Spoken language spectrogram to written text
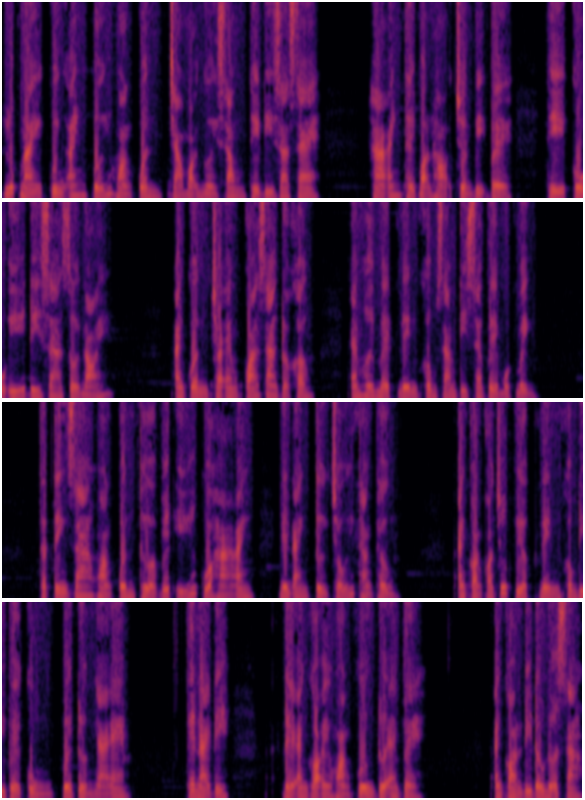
Lúc này Quỳnh Anh với Hoàng Quân chào mọi người xong thì đi ra xe. Hà Anh thấy bọn họ chuẩn bị về thì cố ý đi ra rồi nói. Anh Quân cho em quá giang được không? Em hơi mệt nên không dám đi xe về một mình. Thật tình ra Hoàng Quân thừa biết ý của Hà Anh nên anh từ chối thẳng thừng. Anh còn có chút việc nên không đi về cùng với đường nhà em. Thế này đi, để anh gọi Hoàng Phương đưa em về. Anh còn đi đâu nữa sao?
